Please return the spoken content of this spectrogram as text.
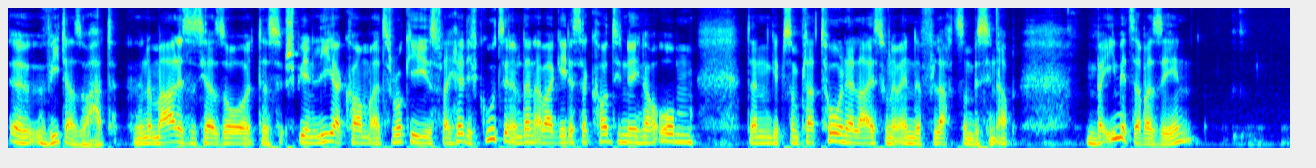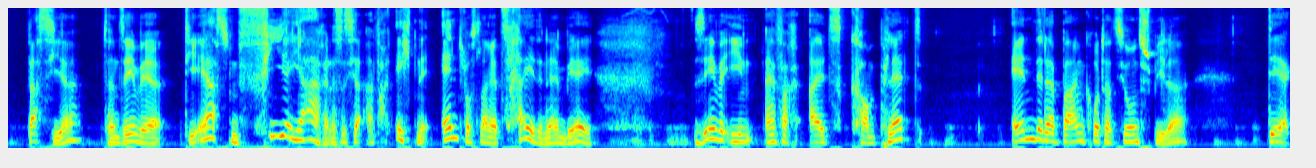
äh, Vita so hat. Normal ist es ja so, dass Spiele in Liga kommen als Rookies vielleicht relativ gut sind und dann aber geht es ja kontinuierlich nach oben, dann gibt es so ein Plateau in der Leistung und am Ende flacht so ein bisschen ab. Und bei ihm jetzt aber sehen, das hier, dann sehen wir die ersten vier Jahre, das ist ja einfach echt eine endlos lange Zeit in der NBA, sehen wir ihn einfach als komplett Ende der Bank Rotationsspieler, der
